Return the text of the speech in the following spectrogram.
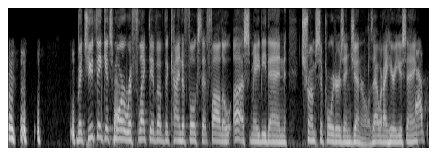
but you think it's more reflective of the kind of folks that follow us, maybe, than Trump supporters in general. Is that what I hear you saying? Ab-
